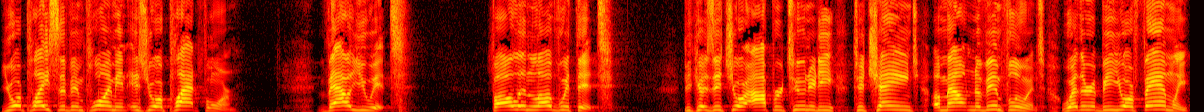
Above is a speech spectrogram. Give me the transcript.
Your place of employment is your platform. Value it. Fall in love with it because it's your opportunity to change a mountain of influence, whether it be your family,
